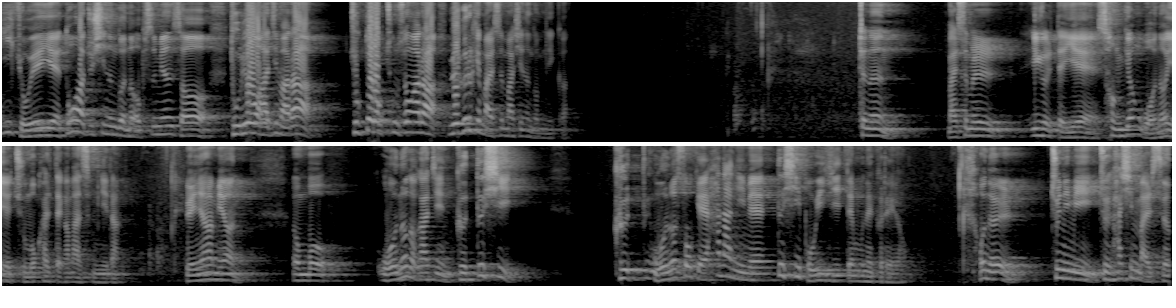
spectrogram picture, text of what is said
이 교회에 도와주시는 건 없으면서 두려워하지 마라 죽도록 충성하라 왜 그렇게 말씀하시는 겁니까? 저는 말씀을 읽을 때에 성경 원어에 주목할 때가 많습니다. 왜냐하면 어, 뭐 원어가 가진 그 뜻이 그 원어 속에 하나님의 뜻이 보이기 때문에 그래요. 오늘 주님이 주 하신 말씀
